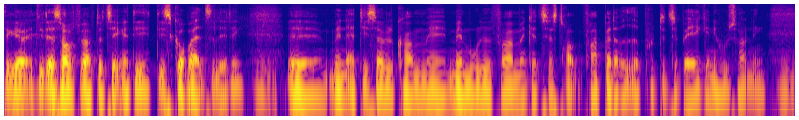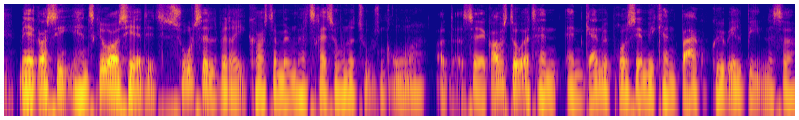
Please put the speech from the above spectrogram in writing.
det kan, de der softwareopdateringer, de, de skubber altid lidt. Ikke? Mm. Øh, men at de så vil komme med, med mulighed for, at man kan tage strøm fra batteriet og putte det tilbage igen i husholdningen. Mm. Men jeg kan også se, han skriver også her, at et solcellebatteri koster mellem 50 og 100.000 kroner. Og, så jeg kan godt forstå, at han, han gerne vil prøve at se, om ikke han bare kunne købe elbilen og så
